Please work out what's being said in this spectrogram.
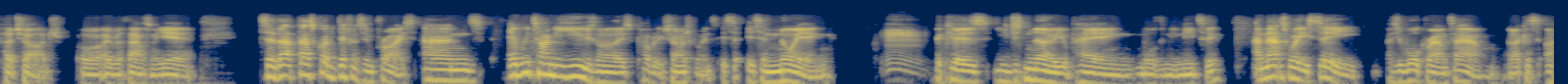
per charge, or over a thousand a year. So that that's quite a difference in price. And every time you use one of those public charge points, it's it's annoying Mm, because you just know you're paying more than you need to, and that's where you see as you walk around town. And I can, I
